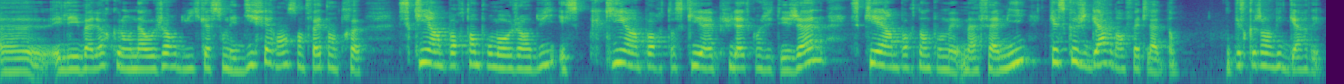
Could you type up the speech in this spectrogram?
euh, et les valeurs que l'on a aujourd'hui, quelles sont les différences en fait entre ce qui est important pour moi aujourd'hui et ce qui est important, ce qui a pu l'être quand j'étais jeune, ce qui est important pour ma famille, qu'est-ce que je garde en fait là-dedans, qu'est-ce que j'ai envie de garder?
